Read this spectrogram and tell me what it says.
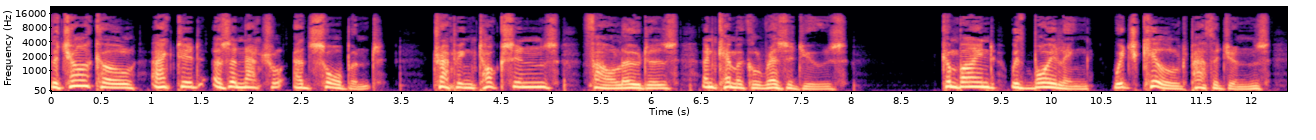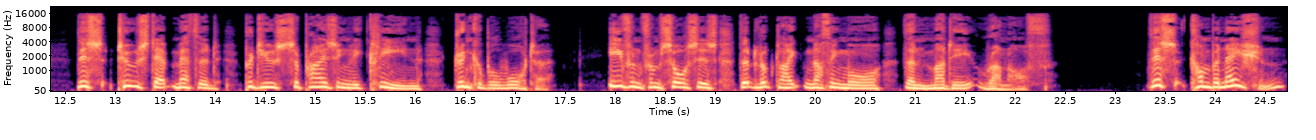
The charcoal acted as a natural adsorbent, trapping toxins, foul odours and chemical residues. Combined with boiling, which killed pathogens, this two-step method produced surprisingly clean, drinkable water, even from sources that looked like nothing more than muddy runoff. This combination,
